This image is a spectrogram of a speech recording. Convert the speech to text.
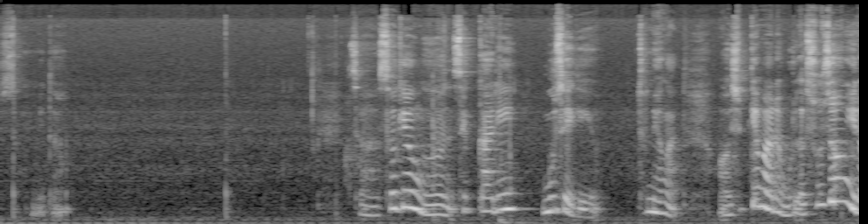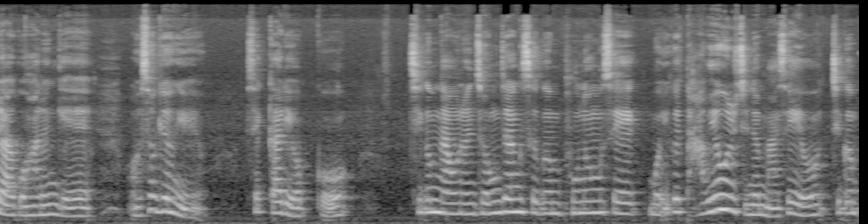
죄송합니다. 자, 석영은 색깔이 무색이에요. 투명한. 어, 쉽게 말하면 우리가 수정이라고 하는 게 어, 석영이에요. 색깔이 없고 지금 나오는 정장석은 분홍색 뭐 이거 다 외울지는 마세요. 지금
